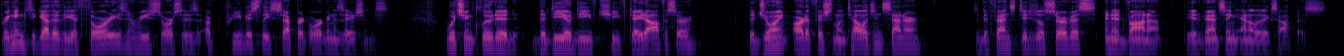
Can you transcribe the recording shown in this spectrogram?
bringing together the authorities and resources of previously separate organizations, which included the DoD Chief Data Officer, the Joint Artificial Intelligence Center, the Defense Digital Service, and Advana, the Advancing Analytics Office.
